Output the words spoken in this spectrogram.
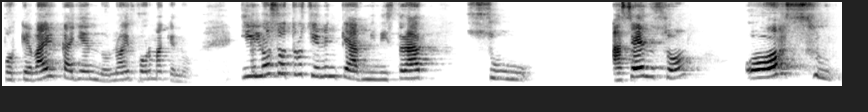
porque va a ir cayendo, no hay forma que no. Y los otros tienen que administrar su ascenso o su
